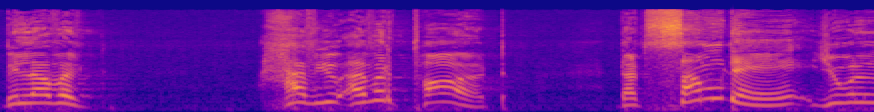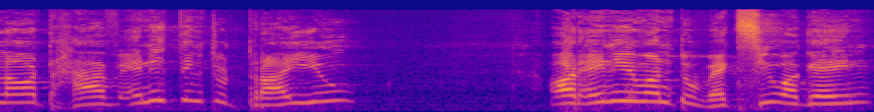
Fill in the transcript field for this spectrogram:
Beloved, have you ever thought that someday you will not have anything to try you or anyone to vex you again?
